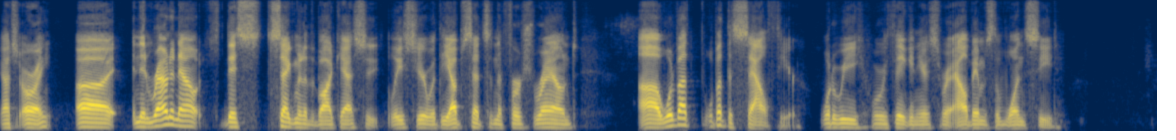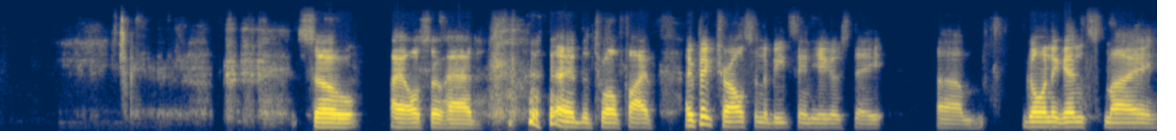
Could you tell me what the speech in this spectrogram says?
Gotcha. All right. Uh, and then rounding out this segment of the podcast, at least here with the upsets in the first round. Uh, what about what about the South here? What are we what are we thinking here? So where Alabama's the one seed. So I also had I had the 12-5. I picked Charleston to beat San Diego State. Um, going against my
